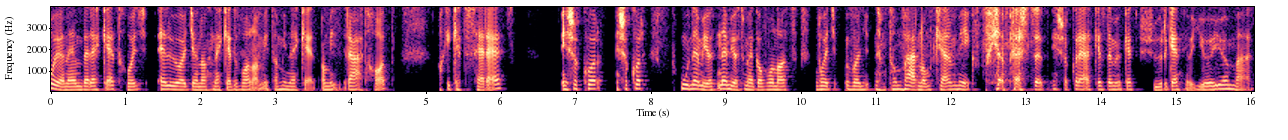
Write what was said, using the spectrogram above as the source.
olyan embereket, hogy előadjanak neked valamit, ami neked, ami rád hat, akiket szeretsz, és akkor, és akkor hú, nem jött, nem jött meg a vonat, vagy, vagy nem tudom, várnom kell még fél percet, és akkor elkezdem őket sürgetni, hogy jöjjön már.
